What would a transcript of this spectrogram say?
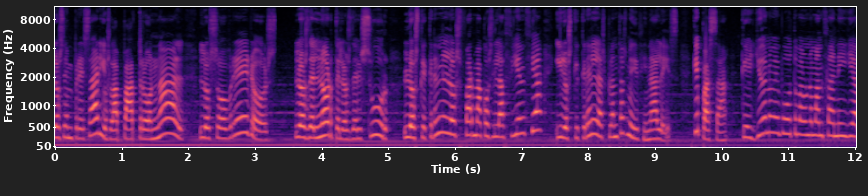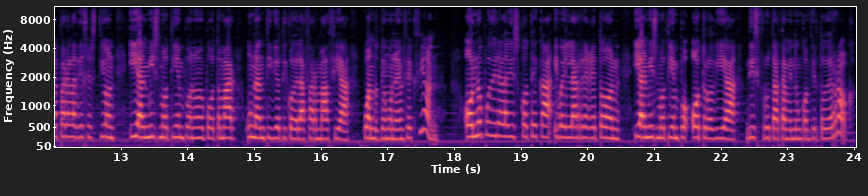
los empresarios, la patronal, los obreros los del norte, los del sur, los que creen en los fármacos y la ciencia y los que creen en las plantas medicinales. ¿Qué pasa? ¿Que yo no me puedo tomar una manzanilla para la digestión y al mismo tiempo no me puedo tomar un antibiótico de la farmacia cuando tengo una infección? ¿O no puedo ir a la discoteca y bailar reggaetón y al mismo tiempo otro día disfrutar también de un concierto de rock?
